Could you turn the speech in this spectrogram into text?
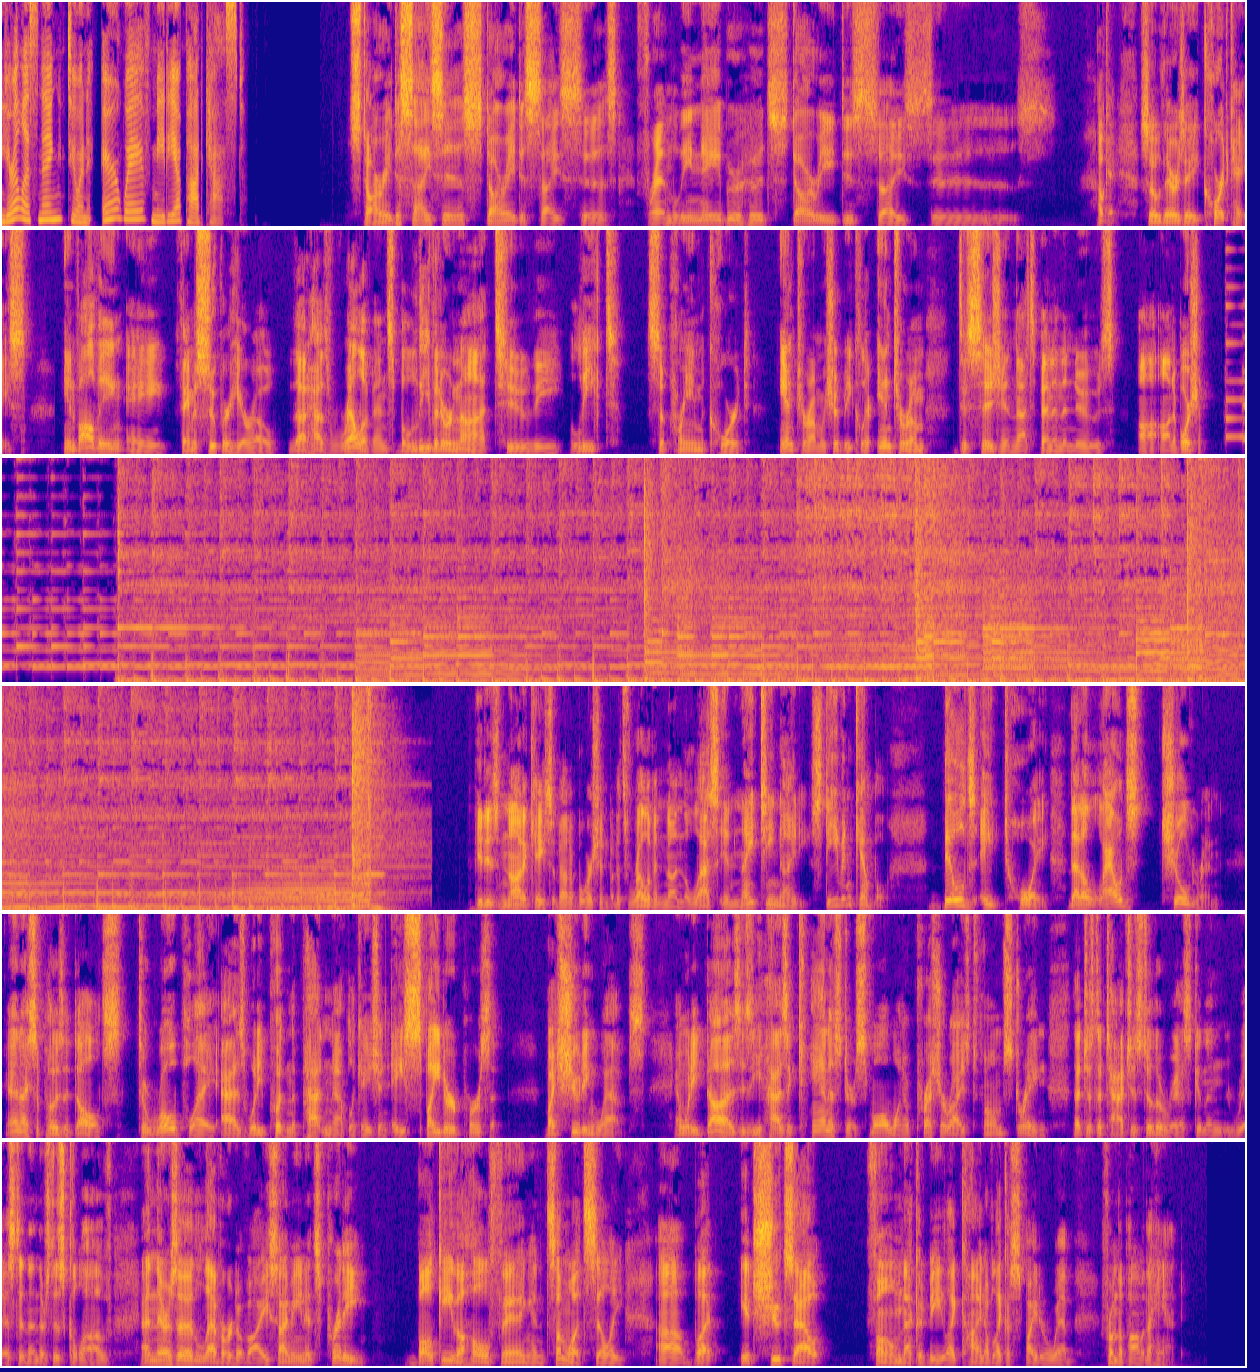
You're listening to an Airwave Media Podcast. Stare decisis, Stare decisis, friendly neighborhood Stare decisis. Okay, so there's a court case involving a famous superhero that has relevance, believe it or not, to the leaked Supreme Court interim, we should be clear, interim decision that's been in the news uh, on abortion. It is not a case about abortion, but it's relevant nonetheless. In 1990, Stephen Kimble builds a toy that allows children, and I suppose adults, to role play as what he put in the patent application, a spider person, by shooting webs. And what he does is he has a canister, small one, of pressurized foam string that just attaches to the wrist and then wrist, and then there's this glove, and there's a lever device. I mean, it's pretty bulky, the whole thing, and somewhat silly. Uh, but it shoots out foam that could be like kind of like a spider web from the palm of the hand.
